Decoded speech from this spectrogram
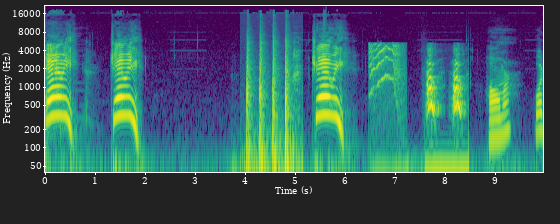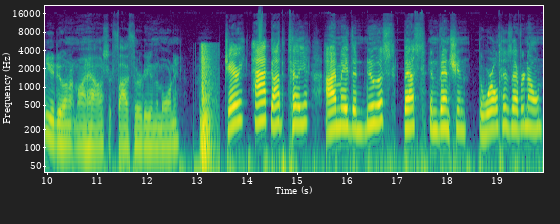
Jerry! Jerry! Jerry! Homer, what are you doing at my house at 5:30 in the morning? Jerry, I got to tell you, I made the newest, best invention the world has ever known,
